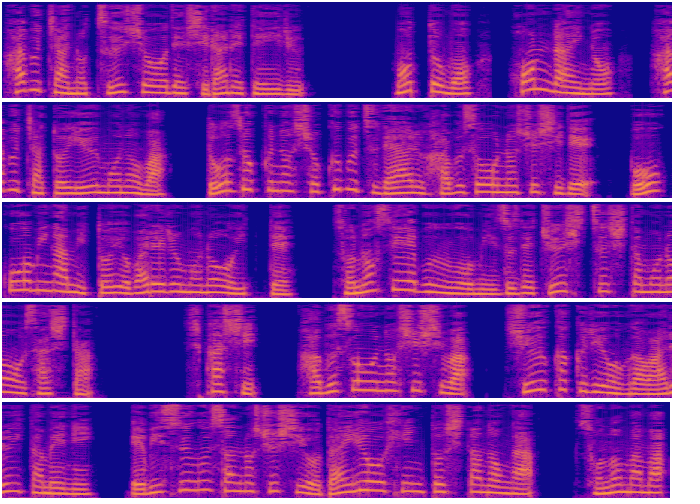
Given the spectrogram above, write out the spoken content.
ハブ茶の通称で知られている。もっとも、本来のハブ茶というものは、同族の植物であるハブ草の種子で、膀胱南と呼ばれるものを言って、その成分を水で抽出したものを指した。しかし、ハブ草の種子は収穫量が悪いために、エビスグサの種子を代用品としたのが、そのまま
